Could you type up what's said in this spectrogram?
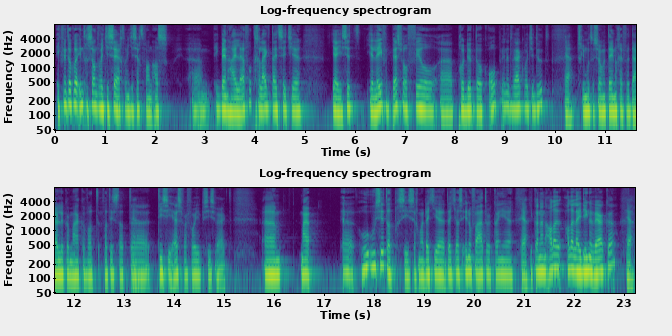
ik vind het ook wel interessant wat je zegt. Want je zegt van als um, ik ben high level. Tegelijkertijd zit je, ja, je, zit, je levert best wel veel uh, producten ook op in het werk wat je doet. Ja. Misschien moeten we zo meteen nog even duidelijker maken wat, wat is dat uh, ja. TCS waarvoor je precies werkt. Um, maar uh, hoe, hoe zit dat precies? Zeg maar? dat, je, dat je als innovator kan je, ja. je kan aan alle, allerlei dingen werken. Ja.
